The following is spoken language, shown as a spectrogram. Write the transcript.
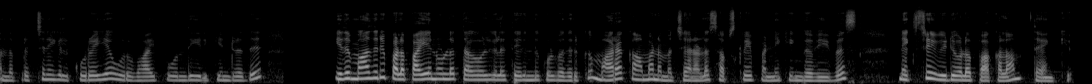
அந்த பிரச்சனைகள் குறைய ஒரு வாய்ப்பு வந்து இருக்கின்றது. இது மாதிரி பல பயனுள்ள தகவல்களை தெரிந்து கொள்வதற்கு மறக்காமல் நம்ம சேனலை சப்ஸ்கிரைப் பண்ணிக்கிங்க வீவர்ஸ் நெக்ஸ்ட் வீடியோவில் பார்க்கலாம். தேங்க்யூ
